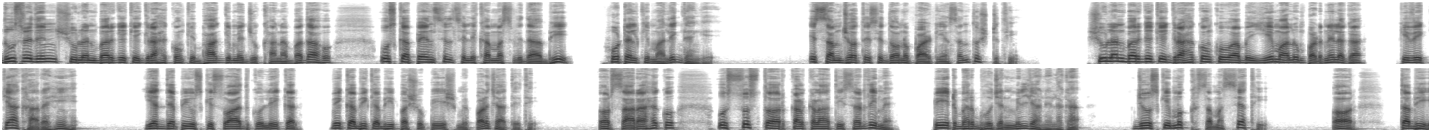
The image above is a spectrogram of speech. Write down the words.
दूसरे दिन शूलनबर्ग के ग्राहकों के भाग्य में जो खाना बदा हो, उसका पेंसिल से लिखा मसविदा भी होटल के मालिक देंगे। इस समझौते से दोनों पार्टियाँ संतुष्ट थीं। शूलनबर्ग के ग्राहकों को अब ये मालूम पड़ने लगा कि वे क्या खा रहे हैं। यद्यपि उसके स्वाद को लेकर वे कभी कभी पशुपेश में पड़ जाते थे और साराह को उस सुस्त और कड़कड़ाती सर्दी में पेट भर भोजन मिल जाने लगा, जो उसकी मुख्य समस्या थी। और तभी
